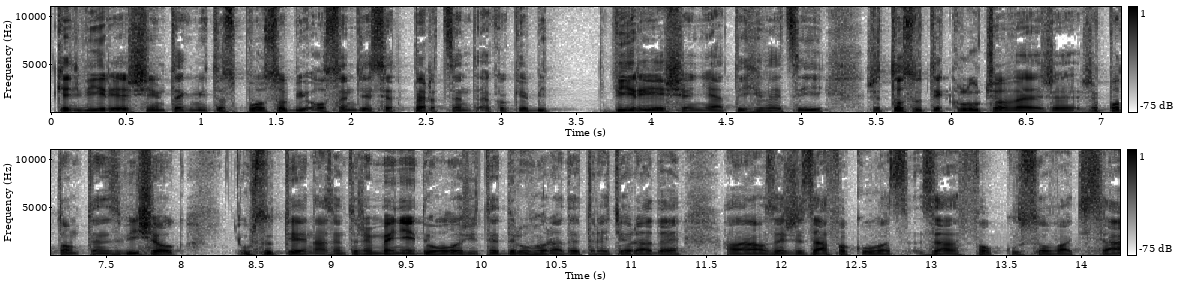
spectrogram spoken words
keď vyrieším, tak mi to spôsobí 80% ako keby vyriešenia tých vecí, že to sú tie kľúčové, že, že potom ten zvyšok už sú tie, nazvem to, že menej dôležité druhoradé, treťoradé, ale naozaj, že zafokusovať, zafokusovať sa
